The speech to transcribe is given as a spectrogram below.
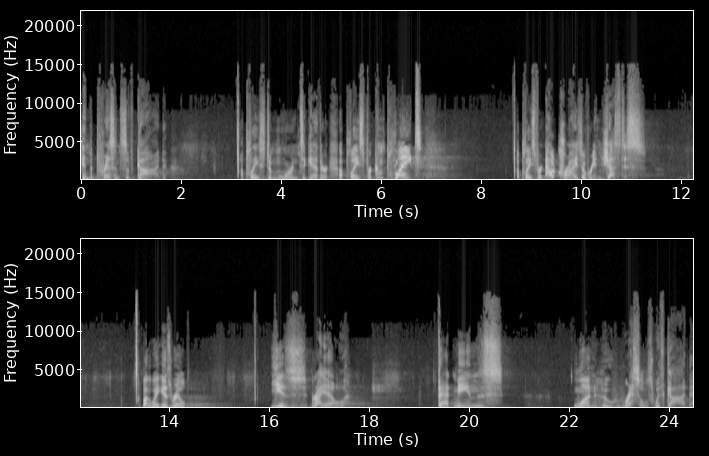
in the presence of God a place to mourn together, a place for complaint, a place for outcries over injustice. By the way, Israel, Yisrael, that means one who wrestles with God.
